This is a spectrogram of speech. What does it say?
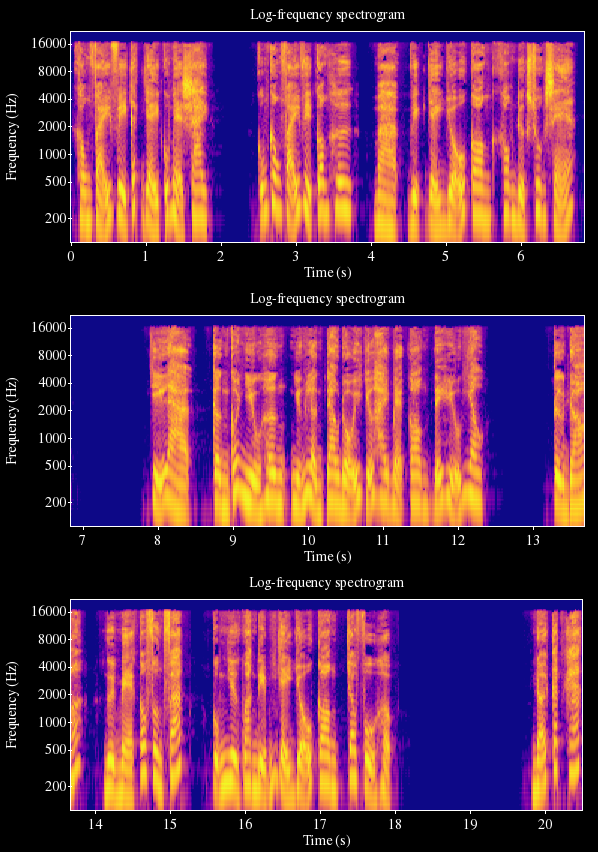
Không phải vì cách dạy của mẹ sai, cũng không phải vì con hư mà việc dạy dỗ con không được suôn sẻ. Chỉ là cần có nhiều hơn những lần trao đổi giữa hai mẹ con để hiểu nhau. Từ đó, người mẹ có phương pháp cũng như quan điểm dạy dỗ con cho phù hợp. Nói cách khác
